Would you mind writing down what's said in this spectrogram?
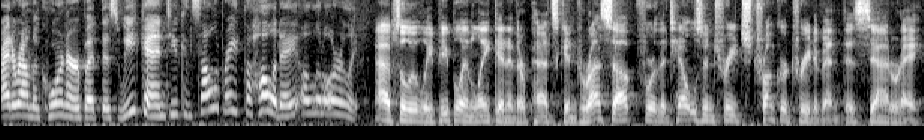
right around the corner, but this weekend you can celebrate the holiday a little early. Absolutely. People in Lincoln and their pets can dress up for the Tails and Treats Trunk or Treat event this Saturday.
